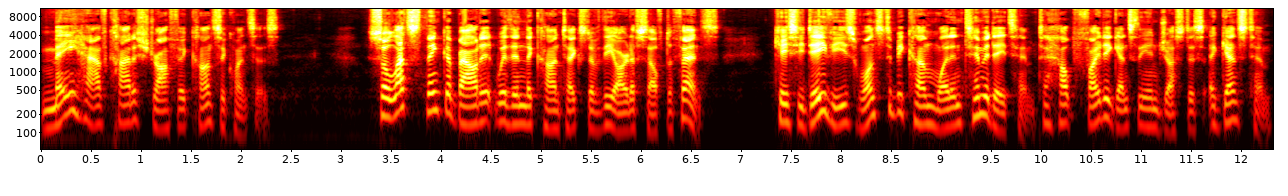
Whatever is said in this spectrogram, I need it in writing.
may have catastrophic consequences. So let's think about it within the context of the art of self defense. Casey Davies wants to become what intimidates him to help fight against the injustice against him.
